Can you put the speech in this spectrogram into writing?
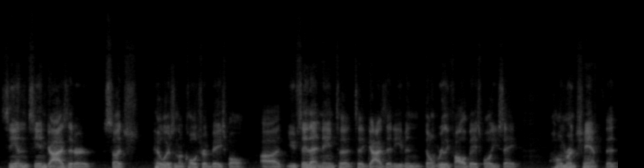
seeing seeing guys that are such pillars in the culture of baseball. Uh, you say that name to to guys that even don't really follow baseball. You say home run champ. That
